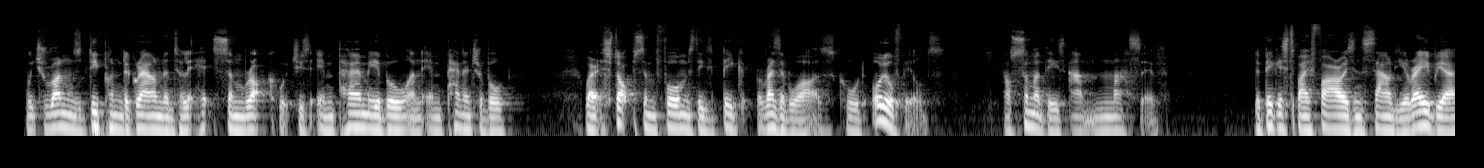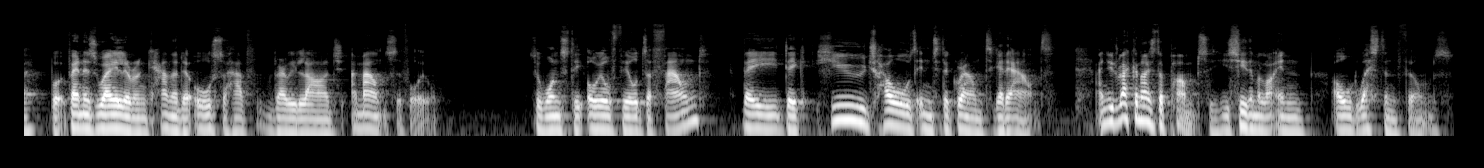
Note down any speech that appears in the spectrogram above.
which runs deep underground until it hits some rock which is impermeable and impenetrable, where it stops and forms these big reservoirs called oil fields. Now, some of these are massive. The biggest by far is in Saudi Arabia, but Venezuela and Canada also have very large amounts of oil. So, once the oil fields are found, they dig huge holes into the ground to get it out. And you'd recognize the pumps. You see them a lot in old Western films.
